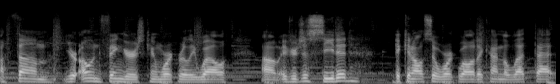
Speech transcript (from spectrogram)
a thumb, your own fingers can work really well. Um, if you're just seated, it can also work well to kind of let that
